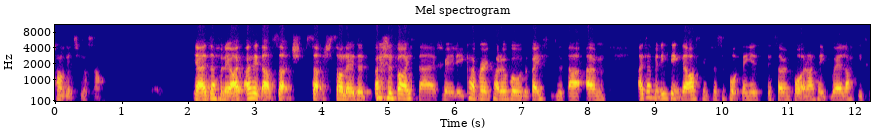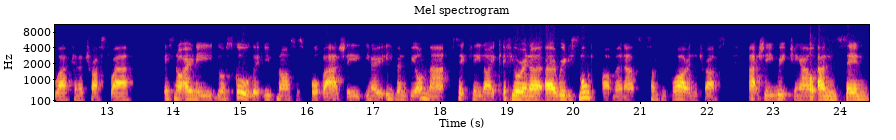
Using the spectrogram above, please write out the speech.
targets for yourself. Yeah, definitely. I, I think that's such such solid advice there, really covering kind of all the bases of that. Um, I definitely think the asking for support thing is, is so important. I think we're lucky to work in a trust where it's not only your school that you can ask for support, but actually, you know, even beyond that, particularly like if you're in a, a really small department, as some people are in the trust, actually reaching out and seeing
